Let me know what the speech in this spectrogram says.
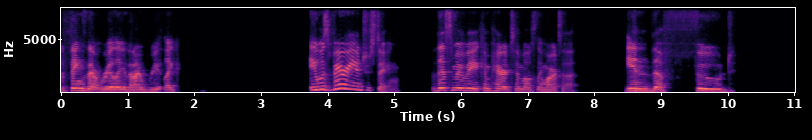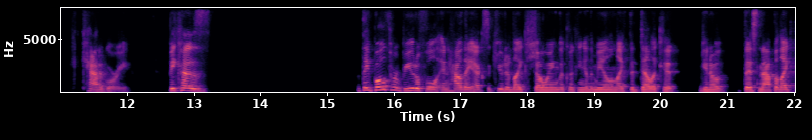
the things that really that i re like it was very interesting this movie compared to Mostly Martha in the food category. Because they both were beautiful in how they executed like showing the cooking of the meal and like the delicate you know this and that. But like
